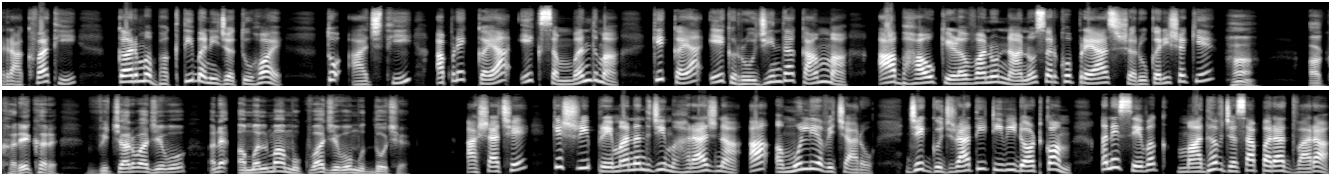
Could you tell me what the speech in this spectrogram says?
રાખવાથી કર્મ ભક્તિ બની જતું હોય તો આજથી આપણે કયા એક સંબંધમાં કે કયા એક રોજિંદા કામમાં આ ભાવ કેળવવાનો નાનો સરખો પ્રયાસ શરૂ કરી શકીએ? હા આ ખરેખર વિચારવા જેવો અને અમલમાં મૂકવા જેવો મુદ્દો છે. આશા છે કે શ્રી પ્રેમાનંદજી મહારાજના આ અમૂલ્ય વિચારો જે ગુજરાતી ટીવી ડોટ કોમ અને સેવક માધવ જસાપરા દ્વારા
